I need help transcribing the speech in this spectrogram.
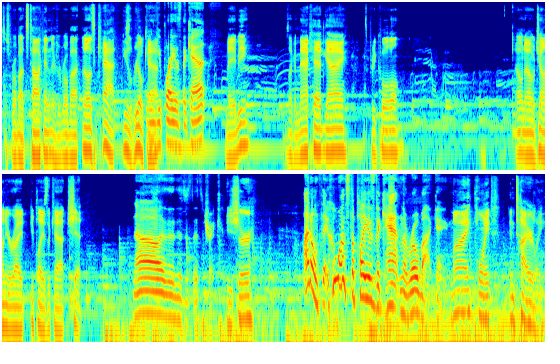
just robots talking. There's a robot. No, it's a cat. He's a real And cat. you play as the cat. Maybe. There's like a Mac head guy. It's pretty cool. Oh no, John, you're right. You play as the cat. Shit. No, it's, it's- it's a trick. You sure? I don't think. Who wants to play as the cat in the robot game? My point entirely.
